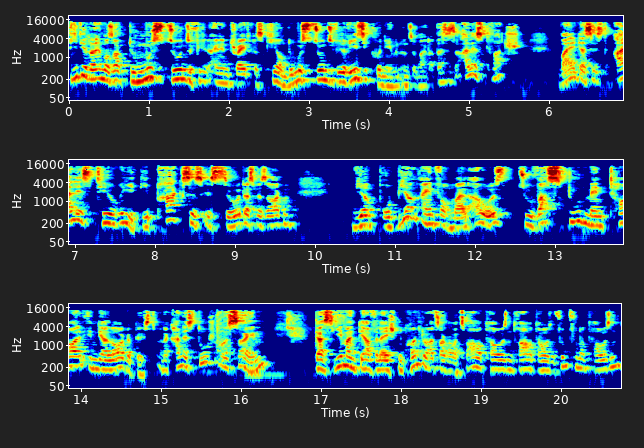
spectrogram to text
die dir dann immer sagt, du musst so und so viel in einen Trade riskieren, du musst so und so viel Risiko nehmen und so weiter. Das ist alles Quatsch, weil das ist alles Theorie. Die Praxis ist so, dass wir sagen, wir probieren einfach mal aus, zu was du mental in der Lage bist. Und da kann es durchaus sein, dass jemand, der vielleicht ein Konto hat, sagen wir mal 200.000, 300.000, 500.000,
